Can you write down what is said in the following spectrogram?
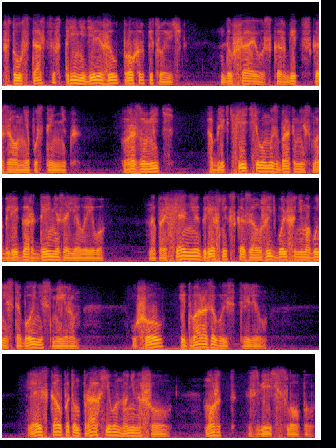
что у старцев три недели жил Прохор Петрович. «Душа его скорбит», — сказал мне пустынник. «Вразумить, облегчить его мы с братом не смогли, гордыня заела его. На прощание грешник сказал, жить больше не могу ни с тобой, ни с миром. Ушел и два раза выстрелил. Я искал потом прах его, но не нашел. Может, зверь слопал».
